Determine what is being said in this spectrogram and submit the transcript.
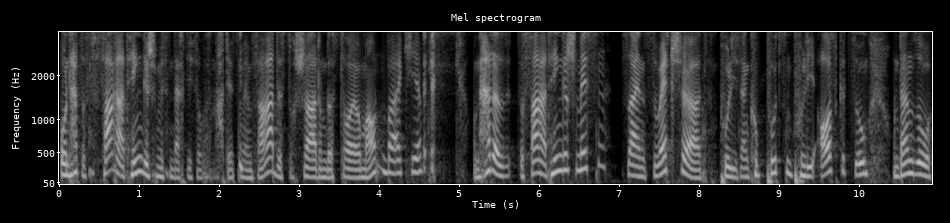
und hat das Fahrrad hingeschmissen. Dachte ich so, was macht er jetzt mit dem Fahrrad? Das ist doch schade um das teure Mountainbike hier. Und hat er das Fahrrad hingeschmissen, sein Sweatshirt-Pulli, sein Kapuzenpulli ausgezogen und dann so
